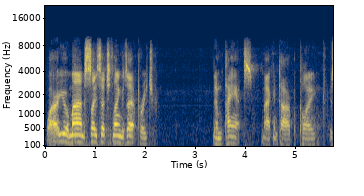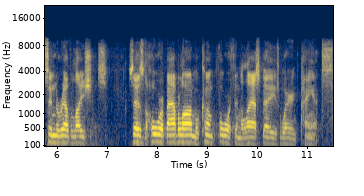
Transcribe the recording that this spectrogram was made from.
Why are you a mind to say such a thing as that, preacher? Them pants, McIntyre proclaimed. It's in the Revelations. It says the whore of Babylon will come forth in the last days wearing pants.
